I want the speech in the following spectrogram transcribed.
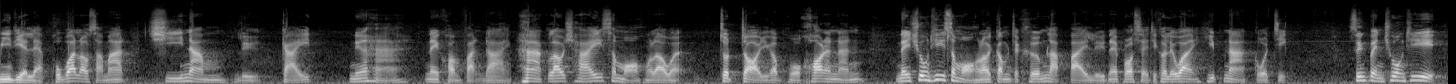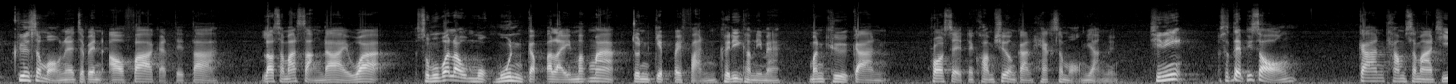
Media Lab พบว่าเราสามารถชี้นำหรือไกด์เนื้อหาในความฝันได้ หากเราใช้สมองของเราอะจดจ่ออยู่กับหัวข้อนั้นๆ ในช่วงที่สมองเรากำลังจะเคลิ้มหลับไป หรือใน process ที่เขาเรียกว่า hypnagogic ซึ่งเป็นช่วงที่คลื่นสมองเนี่ยจะเป็นอัลฟากับเตต้าเราสามารถสั่งได้ว่าสมมุติว่าเราหมกมุ่นกับอะไรมาก ๆ จนเก็บไปฝันเคยได้ยินคำนี้ไหมมันคือการ process ในความเชื่อของการแฮกสมองอย่างหนึ่ง ทีนี้สเต็ปที่ 2 การทำสมาธิ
